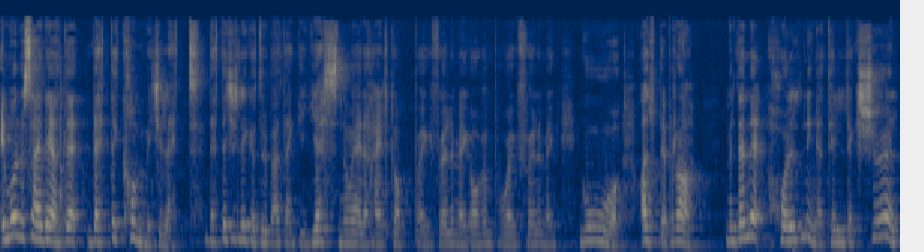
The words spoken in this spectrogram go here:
jeg må nå si det at det, dette kom ikke lett. Dette er ikke slik at du bare tenker 'yes, nå er det helt topp', og jeg føler meg ovenpå, og jeg føler meg god, og alt er bra. Men denne holdninga til deg sjøl,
